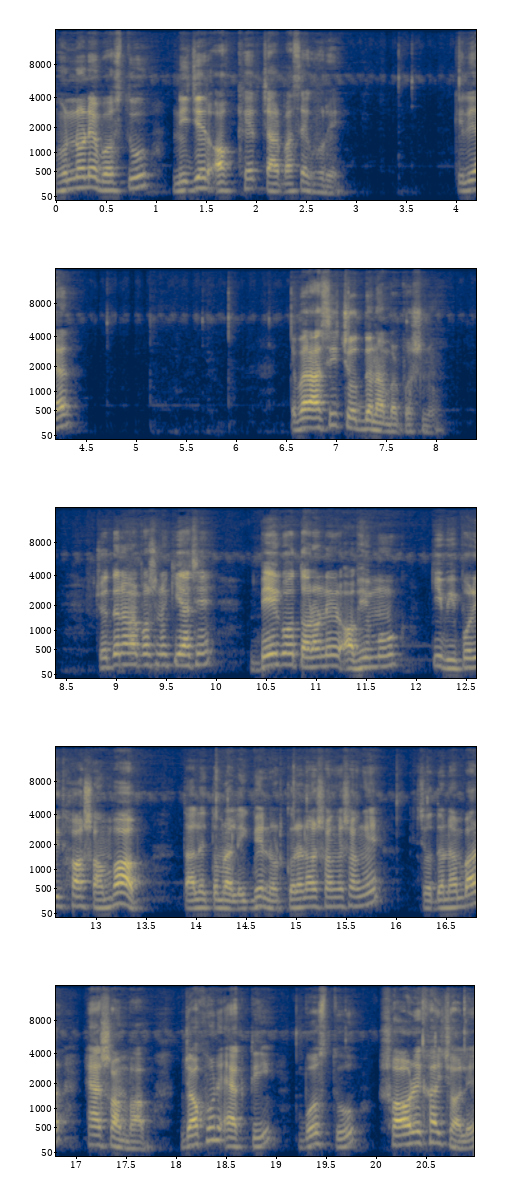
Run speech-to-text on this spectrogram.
ঘূর্ণনে বস্তু নিজের অক্ষের চারপাশে ঘুরে। ক্লিয়ার এবার আসি চোদ্দ নম্বর প্রশ্ন। চোদ্দ নম্বর প্রশ্ন কি আছে? বেগ ও ত্বরণের অভিমুখ কি বিপরীত হওয়া সম্ভব? তাহলে তোমরা লিখবে, নোট করে নেওয়ার সঙ্গে সঙ্গে, চোদ্দ নম্বর হ্যাঁ সম্ভব। যখন একটি বস্তু সরেখায় চলে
